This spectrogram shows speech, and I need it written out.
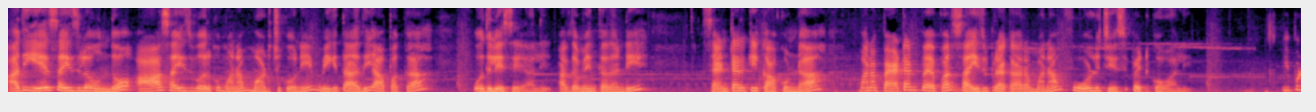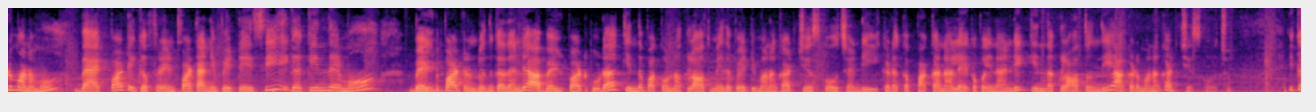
అది ఏ సైజులో ఉందో ఆ సైజు వరకు మనం మడుచుకొని మిగతా అది ఆ పక్క వదిలేసేయాలి. అర్థమైంది కదండీ? సెంటర్కి కాకుండా మన ప్యాటర్న్ పేపర్ సైజు ప్రకారం మనం ఫోల్డ్ చేసి పెట్టుకోవాలి. ఇప్పుడు మనము బ్యాక్ పార్ట్ ఇక ఫ్రంట్ పార్ట్ అన్నీ పెట్టేసి ఇక కిందేమో బెల్ట్ పార్ట్ ఉంటుంది కదండి ఆ బెల్ట్ పార్ట్ కూడా కింద పక్క ఉన్న క్లాత్ మీద పెట్టి మనం కట్ చేసుకోవచ్చండి. ఇక్కడ ఒక పక్కన లేకపోయినా అండి కింద క్లాత్ ఉంది అక్కడ మనం కట్ చేసుకోవచ్చు. ఇక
